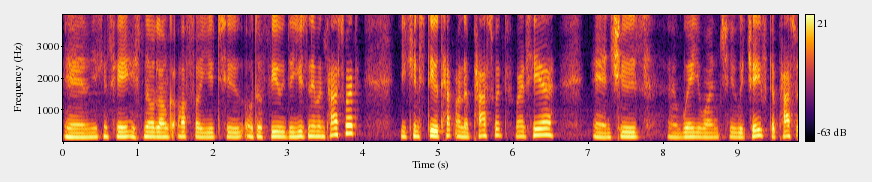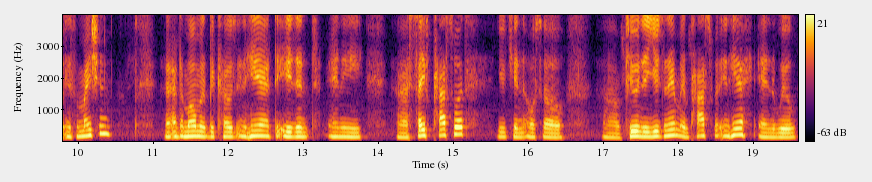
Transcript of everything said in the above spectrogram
And you can see it's no longer offer you to autofill the username and password. You can still tap on the password right here and choose uh, where you want to retrieve the password information at the moment because in here there isn't any uh, safe password. You can also uh, fill in the username and password in here and will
